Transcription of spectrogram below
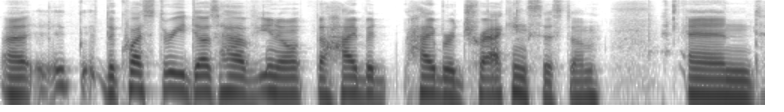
uh, the Quest 3 does have you know the hybrid hybrid tracking system, and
